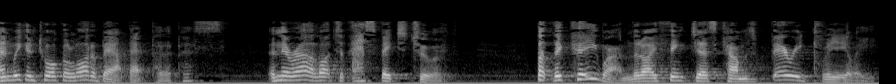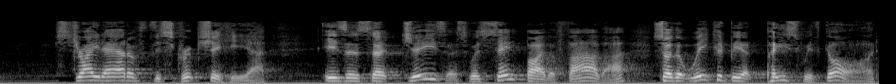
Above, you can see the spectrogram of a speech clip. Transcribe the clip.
And we can talk a lot about that purpose. And there are lots of aspects to it. But the key one that I think just comes very clearly straight out of the scripture here is, is that Jesus was sent by the Father so that we could be at peace with God.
